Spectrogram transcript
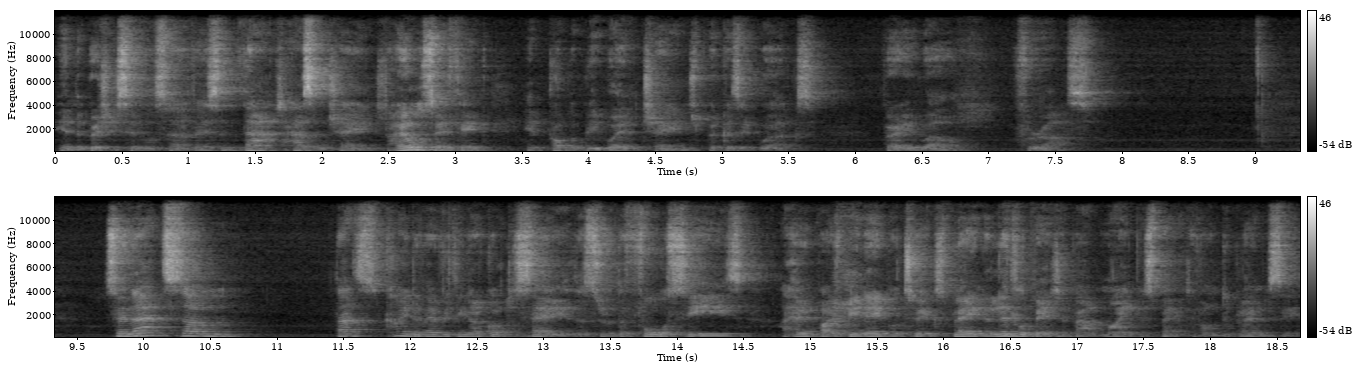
in the British civil service, and that hasn't changed. I also think it probably won't change because it works very well for us. So that's, um, that's kind of everything I've got to say, the sort of the four C's. I hope I've been able to explain a little bit about my perspective on diplomacy.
